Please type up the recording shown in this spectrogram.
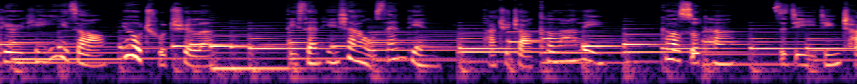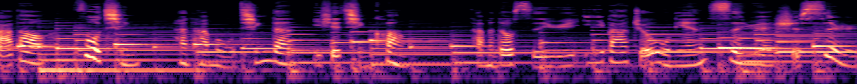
第二天一早又出去了。第三天下午三点，他去找克拉丽，告诉他自己已经查到父亲和他母亲的一些情况。他们都死于一八九五年四月十四日。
